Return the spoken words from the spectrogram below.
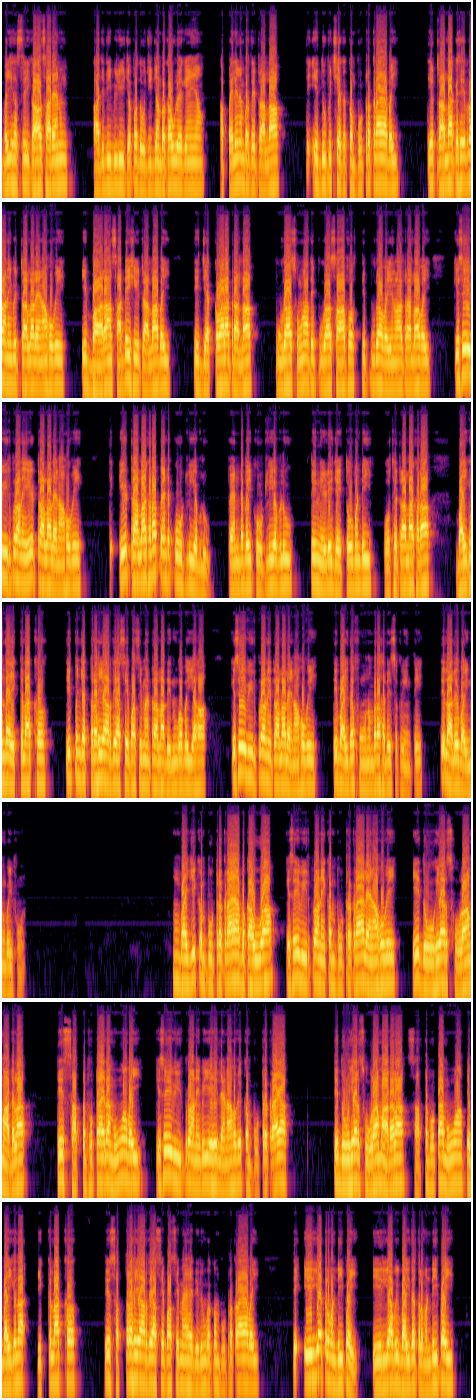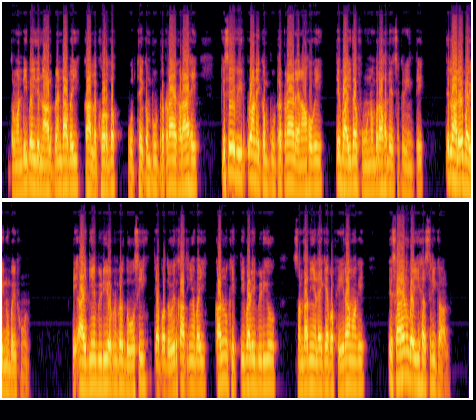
ਬਈ ਸਤਿ ਸ੍ਰੀ ਅਕਾਲ ਸਾਰਿਆਂ ਨੂੰ। ਅੱਜ ਦੀ ਵੀਡੀਓ 'ਚ ਆਪਾਂ ਦੋ ਚੀਜ਼ਾਂ ਬਕਾਊ ਲੈ ਕੇ ਆਏ ਆ ਆ ਪਹਿਲੇ ਨੰਬਰ ਤੇ ਟਰਾਲਾ ਤੇ ਇਦੋਂ ਪਿੱਛੇ ਇੱਕ ਕੰਪਿਊਟਰ ਕਰਾਇਆ ਬਾਈ। ਤੇ ਟਰਾਲਾ ਕਿਸੇ ਭਰਾ ਨੇ ਵੀ ਟਰਾਲਾ ਲੈਣਾ ਹੋਵੇ, ਇਹ 12 6.5 ਟਰਾਲਾ ਬਾਈ। ਤੇ ਜੈਕ ਵਾਲਾ ਟਰਾਲਾ, ਪੂਰਾ ਸੋਹਣਾ ਤੇ ਪੂਰਾ ਸਾਫ਼ ਤੇ ਪੂਰਾ ਵਜਨ ਵਾਲਾ ਟਰਾਲਾ ਬਾਈ। ਕਿਸੇ ਵੀਰ ਭਰਾ ਨੇ ਇਹ ਟਰਾਲਾ ਲੈਣਾ ਹੋਵੇ, ਤੇ ਇਹ ਟਰਾਲਾ ਖੜਾ ਪਿੰਡ ਕੋਟਲੀ ਅਬਲੂ। ਪਿੰਡ ਬਈ ਕੋਟਲੀ ਅਬਲੂ ਤੇ ਨੇੜੇ ਜੈਤੋ ਮੰਡੀ, ਉਥੇ ਟਰਾਲਾ ਖੜਾ। ਬਾਈ ਕਹਿੰਦਾ 1 ਲੱਖ ਤੇ 75000 ਦੇ ਆਸੇ-ਪਾਸੇ ਮੈਂ ਟਰਾਲਾ ਦੇ ਦੂੰਗਾ ਬਈ ਆਹ। ਕਿਸੇ ਵੀਰ ਭਰਾ ਨੇ ਟਰਾਲਾ ਲੈਣਾ ਹੋਵੇ ਤੇ ਬਾਈ ਦਾ ਫੋਨ ਨੰਬਰ ਹਲੇ ਸਕਰੀਨ ਤੇ ਤੇ ਲਾ ਲਿਓ ਬਾਈ ਨੂੰ ਬਾਈ ਫੋਨ। ਬਾਈ ਜੀ ਕੰਪਿਊਟਰ ਕਰਾਇਆ ਬਕਾਊ ਆ। ਕਿਸੇ ਵੀਰ ਭਰਾ ਨੇ ਕੰਪਿਊਟਰ ਕਰਾਇਆ ਲੈਣਾ ਹੋਵੇ, ਇਹ 2016 ਮਾਡਲ ਆ, ਤੇ 7 ਫੁੱਟਾ ਇਹਦਾ ਮੂੰਹ ਆ ਬਾਈ। ਕਿਸੇ ਵੀਰ ਭਰਾ ਨੇ ਬਈ ਇਹ ਲੈਣਾ ਹੋਵੇ ਕੰਪਿਊਟਰ ਕਰਾਇਆ, ਤੇ 2016 ਮਾਡਲ ਆ 7 ਫੁੱਟਾ ਮੂੰਹ ਆ, ਤੇ ਬਾਈ ਕਹਿੰਦਾ 1 ਲੱਖ ਤੇ 70000 ਦੇ ਆਸੇ-ਪਾਸੇ ਮੈਂ ਇਹ ਦੇ ਦੂੰਗਾ ਕੰਪਿਊਟਰ ਕਰਾਇਆ ਬਾਈ। ਤੇ ਏਰੀਆ ਤਲਵੰਡੀ ਭਾਈ ਏਰੀਆ ਵੀ ਬਾਈ ਦਾ ਤਲਵੰਡੀ ਭਾਈ ਤਲਵੰਡੀ ਭਾਈ ਦੇ ਨਾਲ ਪਿੰਡ ਆ ਬਾਈ ਕੱਲ ਖੁਰਦ, ਉੱਥੇ ਕੰਪਿਊਟਰ ਕਰਾਇਆ ਖੜਾ ਇਹ। ਕਿਸੇ ਵੀਰ ਭਰਾ ਨੇ ਕੰਪਿਊਟਰ ਕਰਾਇਆ ਲੈਣਾ ਹੋਵੇ ਤੇ ਬਾਈ ਦਾ ਫੋਨ ਨੰਬਰ ਆ ਹਲੇ ਸਕਰੀਨ ਤੇ ਤੇ ਲਾ ਲਿਓ ਬਾਈ ਨੂੰ ਬਾਈ ਫੋਨ ਤੇ ਅੱਜ ਦੀਆਂ ਵੀਡੀਓ ਆਪਣੇ ਕੋਲ ਦੋ ਸੀ, ਤੇ ਆਪਾਂ ਦੋਵੇਂ ਦਿਖਾਤੀਆਂ ਬਾਈ। ਕੱਲ ਨੂੰ ਖੇਤੀਬਾੜੀ ਵੀਡੀਓ ਸੰਦਾਂ ਦੀਆਂ ਲੈ ਕੇ ਆਪਾਂ ਫੇਰ ਆਵਾਂਗੇ। ਤੇ ਸਾਰਿਆਂ ਨੂੰ ਬਾਈ ਸਤਿ ਸ੍ਰੀ ਅਕਾਲ।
